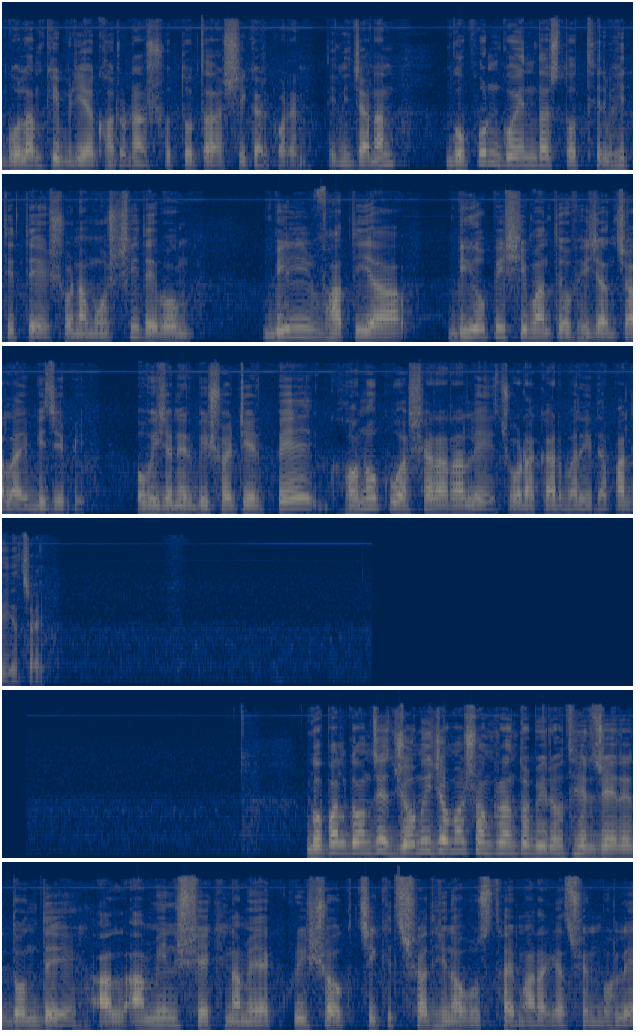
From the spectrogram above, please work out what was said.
গোলাম কিবরিয়া ঘটনার সত্যতা স্বীকার করেন। তিনি জানান, গোপন গোয়েন্দাস তথ্যের ভিত্তিতে সোনা মসজিদ এবং বিল ভাতিয়া বিওপি সীমান্তে অভিযান চালায় বিজেপি অভিযানের বিষয়টির পেয়ে ঘন কুয়াশার আড়ালে চোরা কারবারিরা পালিয়ে যায়। গোপালগঞ্জে জমি জমা সংক্রান্ত বিরোধের জেরে দ্বন্দ্বে আল আমিন শেখ নামে এক কৃষক চিকিৎসাধীন অবস্থায় মারা গেছেন বলে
